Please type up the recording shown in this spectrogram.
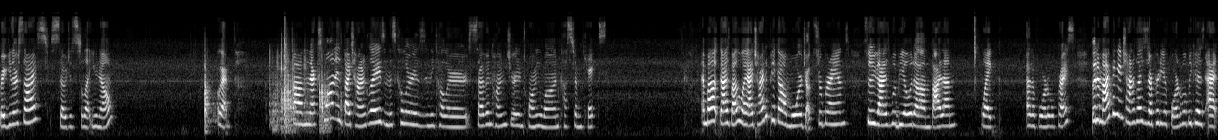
regular size. So just to let you know. Okay. Um, the next one is by China Glaze. And this color is in the color 721 Custom Kicks. And by, guys, by the way, I try to pick out more drugstore brands so you guys would be able to um, buy them like at affordable price. But in my opinion, China glazes are pretty affordable because at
